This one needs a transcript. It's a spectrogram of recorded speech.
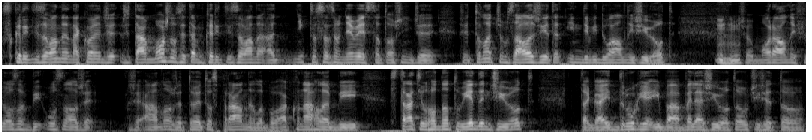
skritizované nakoniec, že, že tá možnosť je tam kritizovaná a nikto sa z ňou nevie stotočniť, že, že to, na čom záleží, je ten individuálny život. Uh-huh. Čo morálny filozof by uznal, že, že áno, že to je to správne, lebo ako náhle by stratil hodnotu jeden život, tak aj druh je iba veľa životov, čiže to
